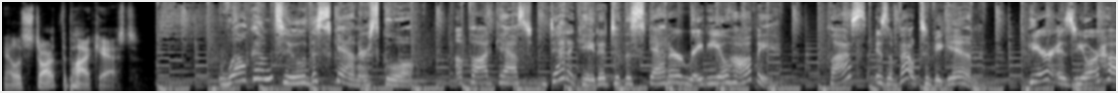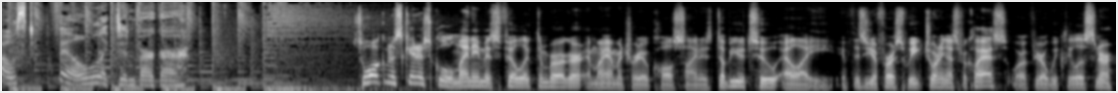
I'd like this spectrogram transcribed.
Now let's start the podcast. Welcome to The Scanner School, a podcast dedicated to the scanner radio hobby. Class is about to begin. Here is your host, Phil Lichtenberger. So, welcome to Scanner School. My name is Phil Lichtenberger, and my amateur radio call sign is W2LIE. If this is your first week joining us for class, or if you're a weekly listener,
